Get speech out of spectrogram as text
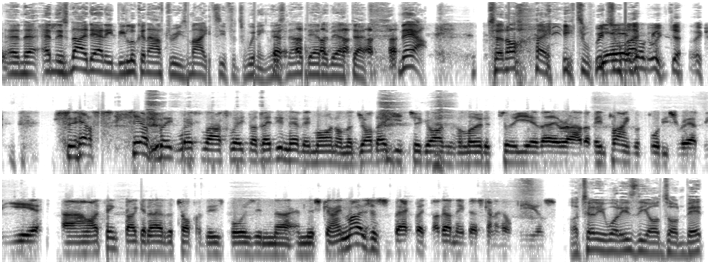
into it. and uh, and there's no doubt he'd be looking after his mates if it's winning. There's no doubt about that. Now, tonight, which Yeah, way look- are we going? South, South beat West last week, but they didn't have their mind on the job. As you two guys have alluded to, yeah, they're, uh, they've been playing good footy throughout the year. Um, I think they get over the top of these boys in uh, in this game. Moses is back, but I don't think that's going to help the Eels. I'll tell you what is the odds on bet.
